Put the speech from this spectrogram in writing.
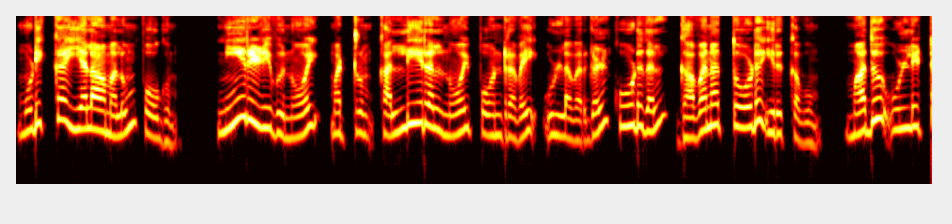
முடிக்க இயலாமலும் போகும். நீரிழிவு நோய் மற்றும் கல்லீரல் நோய் போன்றவை உள்ளவர்கள் கூடுதல் கவனத்தோடு இருக்கவும். மது உள்ளிட்ட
